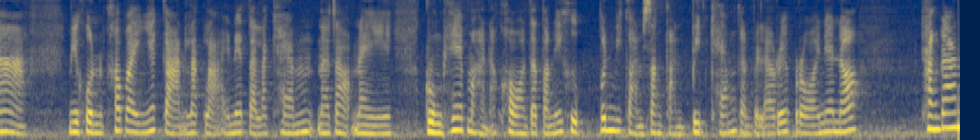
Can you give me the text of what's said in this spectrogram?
อ่ามีคนเข้าไปเยี่ยการหลากหลายในแต่ละแคมป์นะเจ้าในกรุงเทพมหานคร แต่ตอนนี้คือเพิ่นมีการสั่งการปิดแคมป์กันไปแล้วเรียบร้อยเนี่ยเนาะ ทางด้าน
